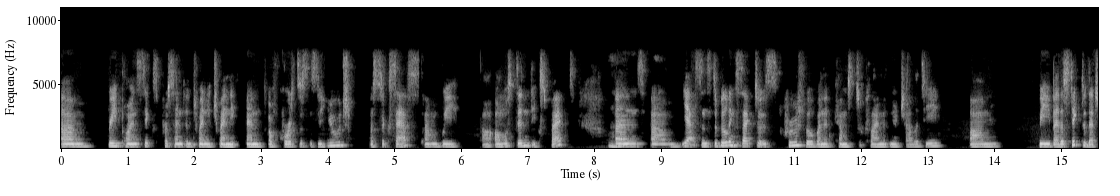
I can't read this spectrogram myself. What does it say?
3.6% um, in 2020. And of course, this is a huge success Um we uh, almost didn't expect. Mm-hmm. And um, yeah, since the building sector is crucial when it comes to climate neutrality, um, we better stick to that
